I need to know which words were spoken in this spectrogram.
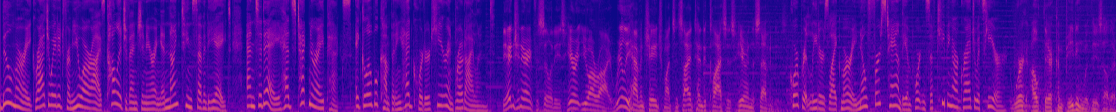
Bill Murray graduated from URI's College of Engineering in 1978 and today heads Teknor Apex, a global company headquartered here in Rhode Island. The engineering facilities here at URI really haven't changed much since I attended classes here in the 70s. Corporate leaders like Murray know firsthand the importance of keeping our graduates here. We're out there competing with these other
